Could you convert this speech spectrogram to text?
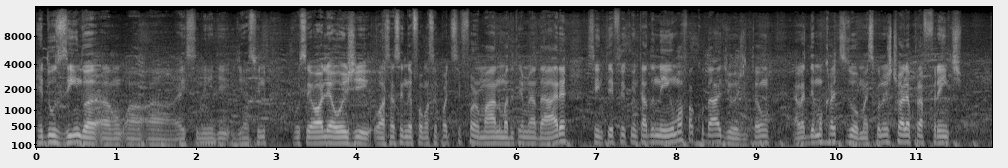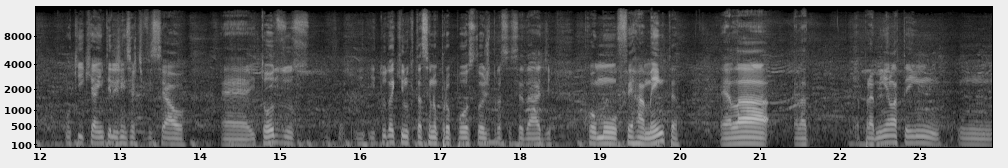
reduzindo a, a- a- a esse linha de, de raciocínio, você olha hoje, o acesso à informação pode se formar numa determinada área sem ter frequentado nenhuma faculdade hoje. Então, ela democratizou. Mas quando a gente olha para frente, o que, que é a inteligência artificial é, e todos os e, e tudo aquilo que está sendo proposto hoje para a sociedade como ferramenta, ela, ela para mim, ela tem um-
